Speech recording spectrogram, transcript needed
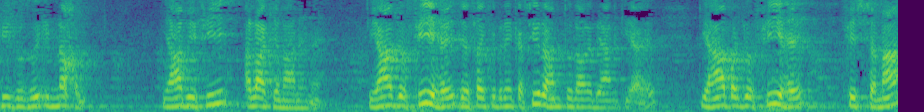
فی جدو نقل یہاں بھی فی اللہ کے معنی میں۔ تو یہاں جو فی ہے، جیسا کہ ابن کثیر رحمۃ اللہ نے بیان کیا ہے، کہ یہاں پر جو فی ہے، فی سما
